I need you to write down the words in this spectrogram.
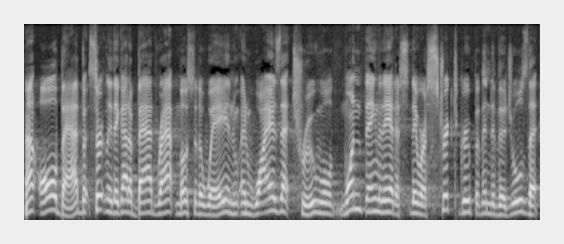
Not all bad, but certainly they got a bad rap most of the way. And, and why is that true? Well, one thing that they had a, they were a strict group of individuals that,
